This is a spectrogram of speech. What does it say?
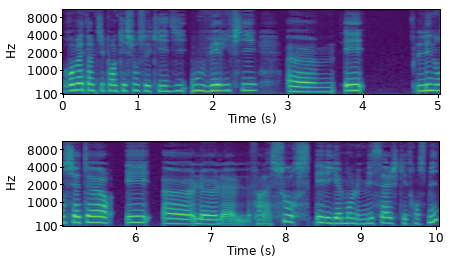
remettre un petit peu en question ce qui est dit ou vérifier euh, et l'énonciateur et euh, la source et également le message qui est transmis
